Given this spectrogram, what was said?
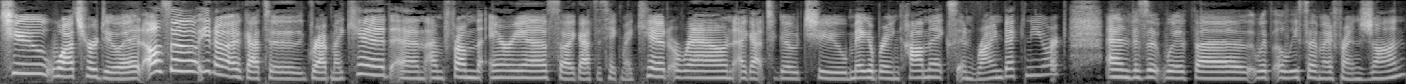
to watch her do it. Also, you know, I got to grab my kid and I'm from the area. So I got to take my kid around. I got to go to Megabrain Comics in Rhinebeck, New York and visit with, uh, with Alisa and my friend Jean,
